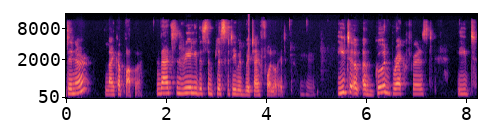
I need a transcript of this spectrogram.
dinner like a pauper. That's really the simplicity with which I follow it. Mm-hmm. Eat a, a good breakfast, eat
